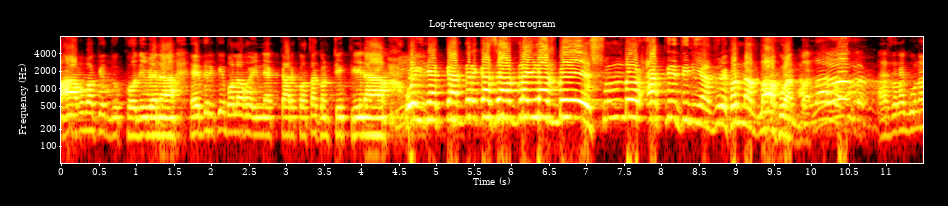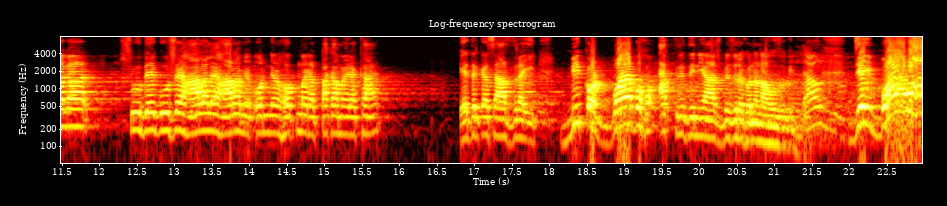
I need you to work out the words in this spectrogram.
মা বাবাকে দুঃখ দিবে না এদেরকে বলা হয় নেককার কথা কোন ঠিক কি না ওই নেককারদের কাছে আজরাইল আসবে সুন্দর আকৃতি নিয়ে জুড়ে না আল্লাহু আকবার। আর যারা গুনাহগার সুদে ঘুষে হালালে হারামে অন্যের হক মেরা টাকা মেরা খায়। এদের কাছে আজরাইল বিকট ভয়াবহ আকৃতি নিয়ে আসবে জুড়ে কোন নাউজুবিল্লাহ। যেই ভয়াবহ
